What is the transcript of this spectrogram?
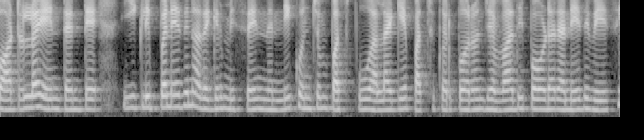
వాటర్లో ఏంటంటే ఈ క్లిప్ అనేది నా దగ్గర మిస్ అయిందండి. కొంచెం పసుపు అలాగే పచ్చకర్పూరం జవ్వాది పౌడర్ అనేది వేసి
